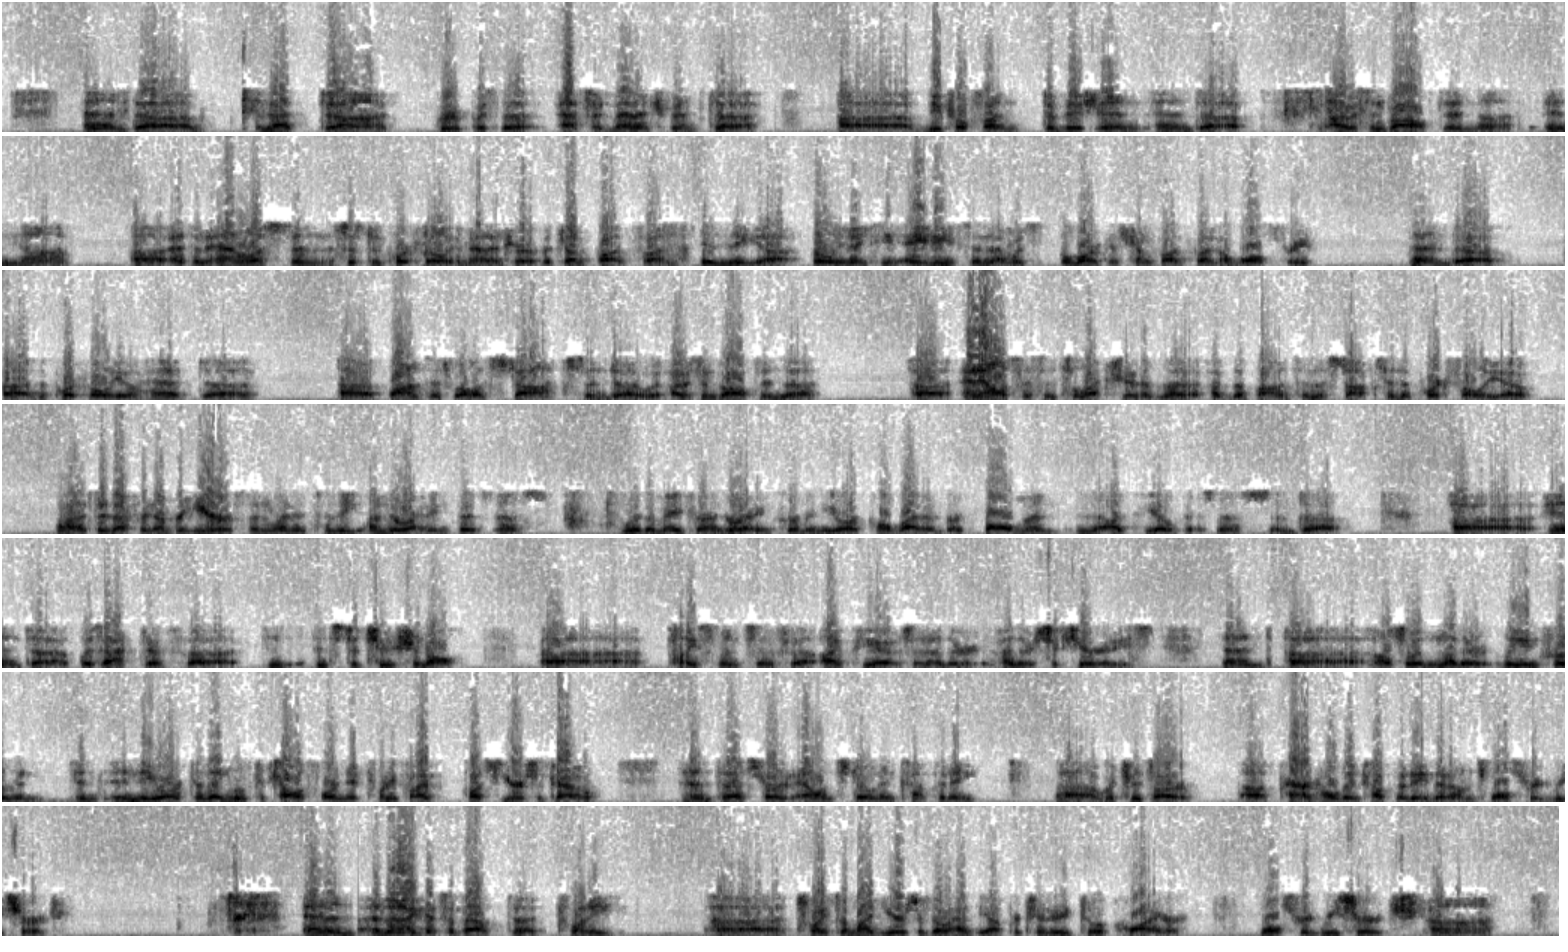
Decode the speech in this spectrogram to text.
And uh, that uh, group was the asset management uh, uh, mutual fund division, and uh, I was involved in uh, in uh, uh, as an analyst and assistant portfolio manager of a junk bond fund in the uh, early 1980s, and that was the largest junk bond fund on Wall Street. And uh, uh, the portfolio had uh, uh, bonds as well as stocks, and uh, I was involved in the uh, analysis and selection of the of the bonds and the stocks in the portfolio. Uh, did that for a number of years, and went into the underwriting business with a major underwriting firm in New York called Ladenburg Thalmann in the IPO business, and uh, uh, and uh, was active uh, in institutional uh, placements of uh, IPOs and other other securities and uh, also another leading firm in, in, in New York, and then moved to California 25 plus years ago, and uh, started Alan Stone and Company, uh, which is our uh, parent holding company that owns Wall Street Research. And, and then I guess about uh, 20, uh, 20 some odd years ago, I had the opportunity to acquire Wall Street Research uh,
